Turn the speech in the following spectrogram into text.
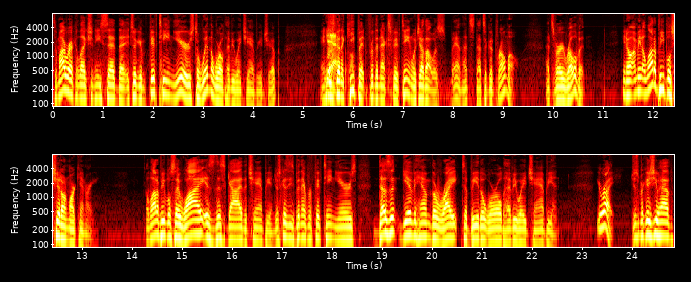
To my recollection, he said that it took him 15 years to win the World Heavyweight Championship, and he's going to keep it for the next 15, which I thought was man, that's that's a good promo. That's very relevant. You know, I mean, a lot of people shit on Mark Henry. A lot of people say, why is this guy the champion? Just because he's been there for 15 years doesn't give him the right to be the world heavyweight champion. You're right. Just because you have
